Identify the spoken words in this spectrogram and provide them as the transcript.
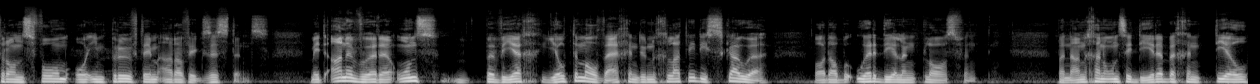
transform or improve them out of existence. Met ander woorde, ons beweeg heeltemal weg en doen glad nie die skoue waar daar beoordeling plaasvind nie. Want dan gaan ons die diere begin teel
